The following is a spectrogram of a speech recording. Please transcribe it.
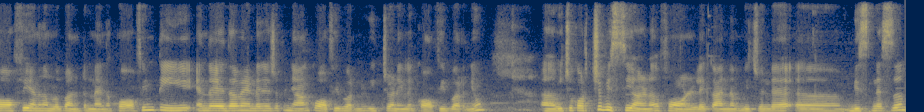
കോഫിയാണ് നമ്മൾ പറഞ്ഞിട്ടുണ്ടായിരുന്നത്. കോഫിയും ടീ എന്താ ഏതാ വേണ്ടതെന്ന് ചോദിച്ചപ്പോൾ ഞാൻ കോഫി പറഞ്ഞു വിച്ചു ആണെങ്കിലും കോഫി പറഞ്ഞു. വിച്ചു കുറച്ച് ബിസിയാണ് ഫോണിൽ കാരണം വിച്ചുവിന്റെ ബിസിനസ്സും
